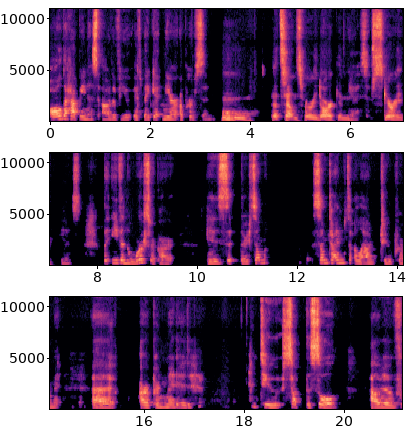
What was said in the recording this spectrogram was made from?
all the happiness out of you if they get near a person. Ooh, that sounds very dark and Yes, scary. yes. But even the worser part is they're some sometimes allowed to permit, uh, are permitted to suck the soul out of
